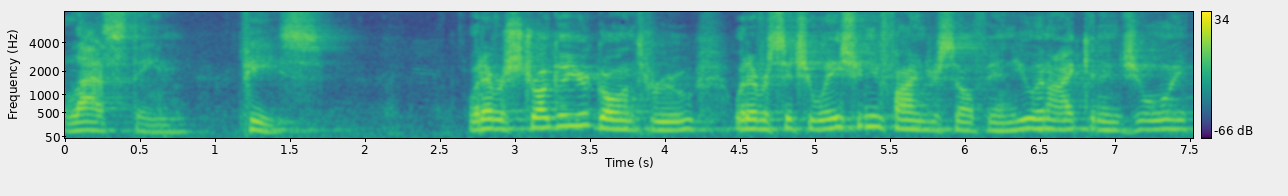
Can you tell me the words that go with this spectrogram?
lasting peace. Whatever struggle you're going through, whatever situation you find yourself in, you and I can enjoy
